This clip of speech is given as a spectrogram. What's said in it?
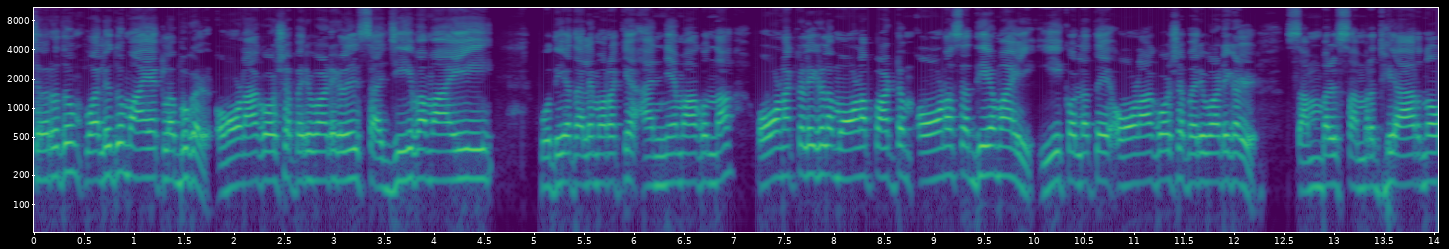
ചെറുതും വലുതുമായ ക്ലബ്ബുകൾ ഓണാഘോഷ പരിപാടികളിൽ സജീവമായി പുതിയ തലമുറയ്ക്ക് അന്യമാകുന്ന ഓണക്കളികളും ഓണപ്പാട്ടും ഓണസദ്യയുമായി ഈ കൊല്ലത്തെ ഓണാഘോഷ പരിപാടികൾ സമ്പൽ സമൃദ്ധിയാർന്നു.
